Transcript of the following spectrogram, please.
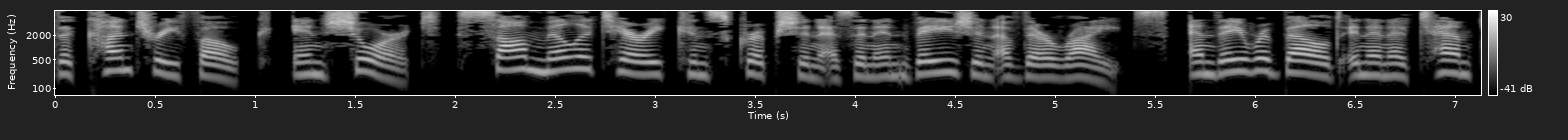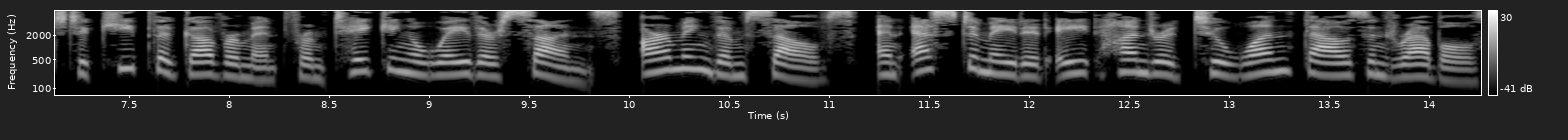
The country folk, in short, saw military conscription as an invasion of their rights, and they rebelled in an attempt to keep the government from taking away their sons, arming themselves, an estimated 800 to 1,000 rebels,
